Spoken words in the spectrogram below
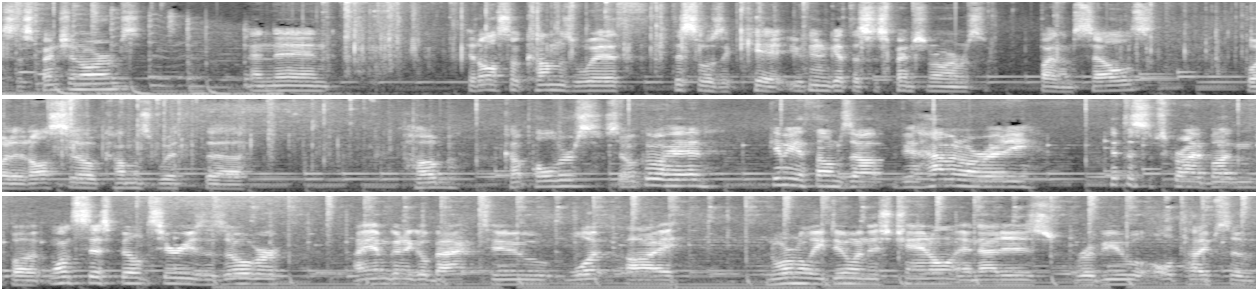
suspension arms and then it also comes with, this was a kit. You can get the suspension arms by themselves, but it also comes with the hub cup holders. So go ahead, give me a thumbs up. If you haven't already, hit the subscribe button. But once this build series is over, I am going to go back to what I normally do on this channel and that is review all types of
